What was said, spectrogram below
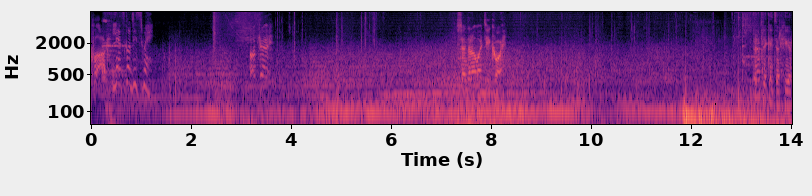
o'clock. Let's go this way. Okay. Sending out my decoy. Replicator here.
